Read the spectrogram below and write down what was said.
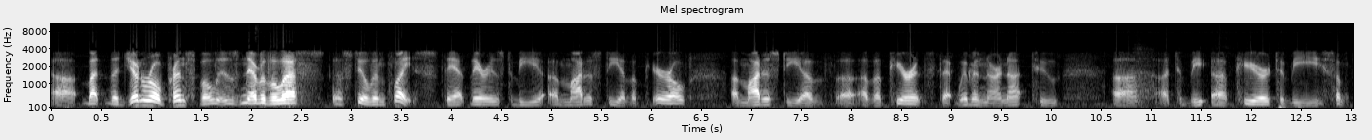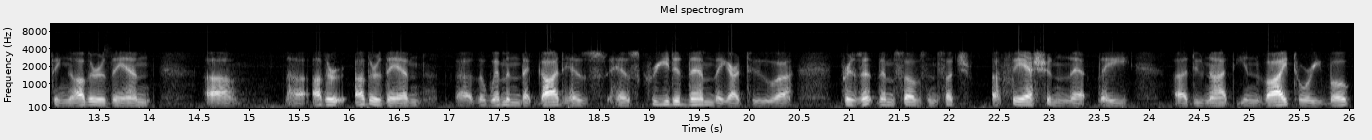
Uh, but the general principle is nevertheless uh, still in place that there is to be a modesty of apparel, a modesty of uh, of appearance. That women are not to uh, uh, to be appear to be something other than uh, other other than uh, the women that God has has created them. They are to uh, present themselves in such a fashion that they uh, do not invite or evoke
